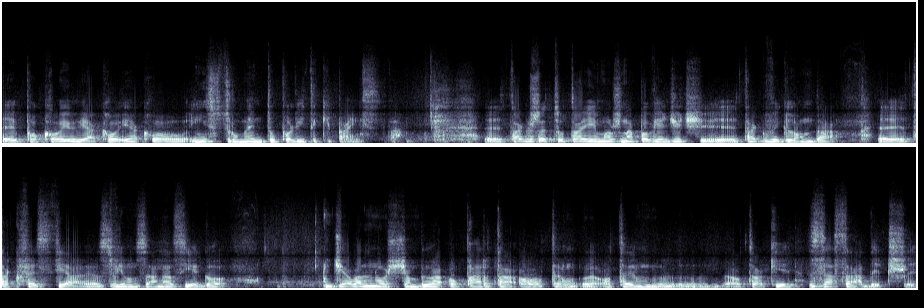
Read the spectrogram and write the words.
yy, pokoju jako, jako instrumentu polityki państwa. Yy, także tutaj można powiedzieć, tak wygląda ta kwestia związana z jego działalnością była oparta o, tę, o, tę, o takie zasady trzy.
